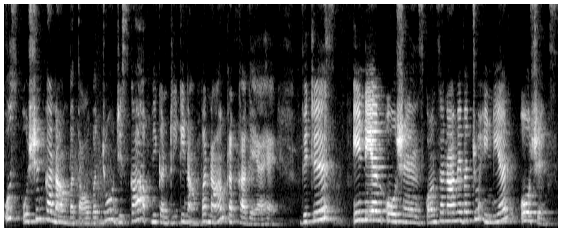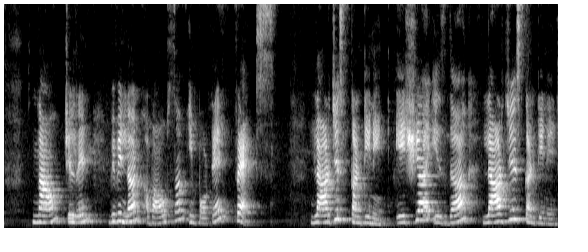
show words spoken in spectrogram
उस ओशन का नाम बताओ बच्चों, जिसका अपनी कंट्री के नाम पर नाम रखा गया है विच इज़ इंडियन ओशंस कौन सा नाम है बच्चों? Indian oceans now children we will learn about some important facts largest continent Asia is the largest continent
